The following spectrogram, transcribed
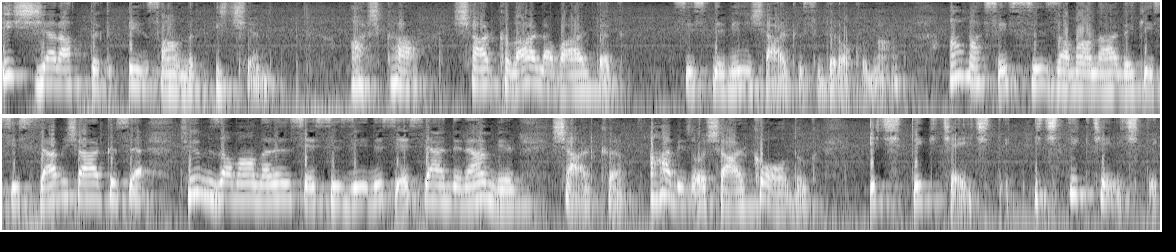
İş yarattık insanlık için. Aşka şarkılarla vardık. Sistemin şarkısıdır okunan. Ama sessiz zamanlardaki sistem şarkısı tüm zamanların sessizliğini seslendiren bir şarkı. Aha biz o şarkı olduk. İçtikçe içtik, içtikçe içtik.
